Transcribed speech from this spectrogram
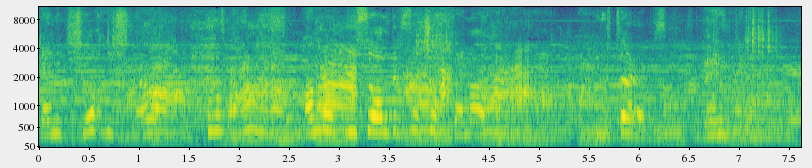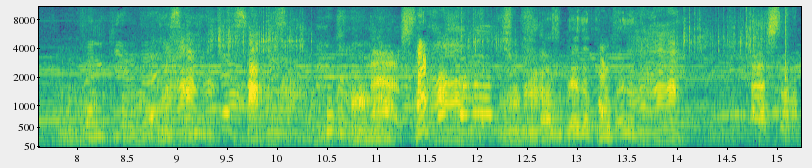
Seninki çok işte ama. ama bu saldırsa çok fena. Yırtar hepsini. Benimki de. Benimki yırtarsın. Yazı B'den tut, B'den tut. Aslanım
